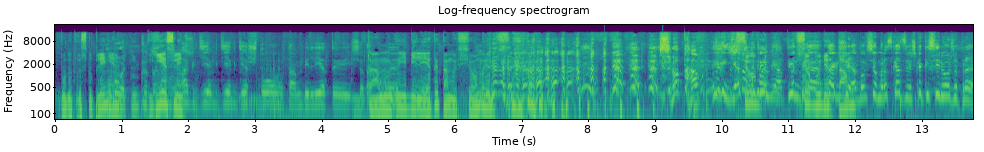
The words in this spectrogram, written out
будут выступления. Плотненько так. Если А где, где, где, что, там билеты и все там такое. и билеты, там и все, мы Все там. Я смотрю, ты э, будет так там. же обо всем рассказываешь, как и Сережа про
